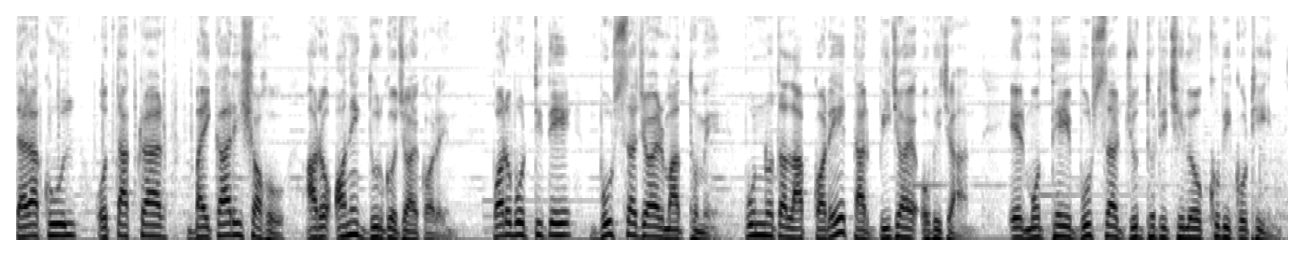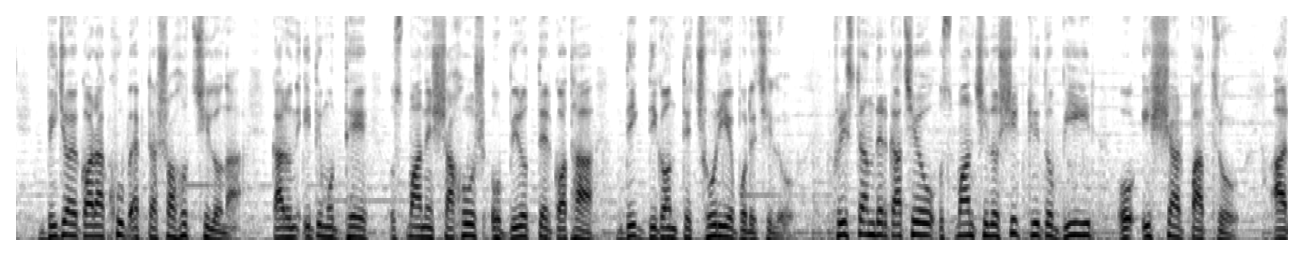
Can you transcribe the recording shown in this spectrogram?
তেরাকুল ও তাকরার বাইকারি সহ আরও অনেক দুর্গ জয় করেন। পরবর্তীতে বুরসা জয়ের মাধ্যমে পূর্ণতা লাভ করে তার বিজয় অভিযান। এর মধ্যে বুরসার যুদ্ধটি ছিল খুবই কঠিন। বিজয় করা খুব একটা সহজ ছিল না, কারণ ইতিমধ্যে উসমানের সাহস ও বীরত্বের কথা দিক দিগন্তে ছড়িয়ে পড়েছিল। খ্রিস্টানদের কাছেও উসমান ছিল স্বীকৃত বীর ও ঈর্ষার পাত্র, আর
